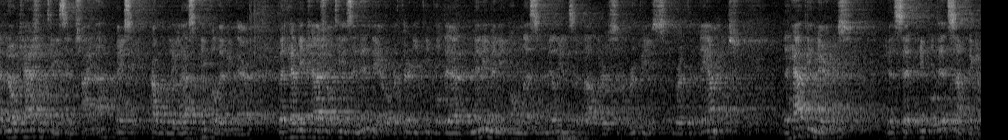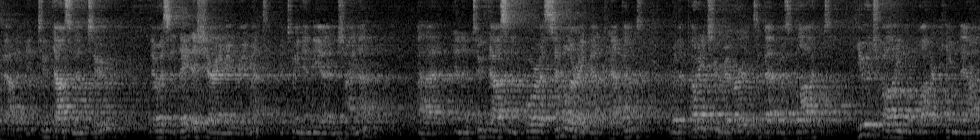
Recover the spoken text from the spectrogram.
but no casualties in China. Basically, probably less people living there, but heavy casualties in India. Over 30 people dead, many, many homeless, millions of dollars of rupees worth of damage. The happy news that people did something about it. In 2002, there was a data sharing agreement between India and China. Uh, and in 2004, a similar event happened where the Parichu River in Tibet was blocked. Huge volume of water came down,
